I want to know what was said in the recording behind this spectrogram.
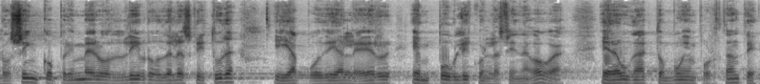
los cinco primeros libros de la Escritura, y ya podía leer en público en la sinagoga. Era un acto muy importante.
